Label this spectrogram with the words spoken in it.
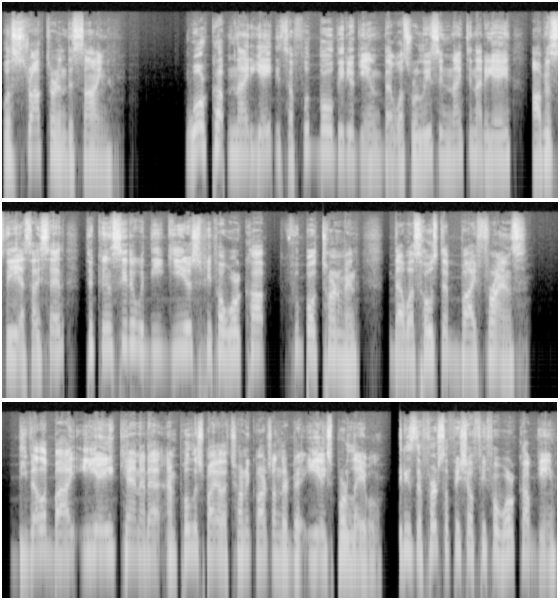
was structured and designed. World Cup 98 is a football video game that was released in 1998, obviously, as I said, to consider with the year's FIFA World Cup football tournament that was hosted by France, developed by EA Canada, and published by Electronic Arts under the EA Sport label. It is the first official FIFA World Cup game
